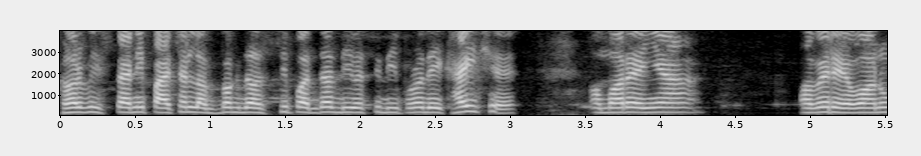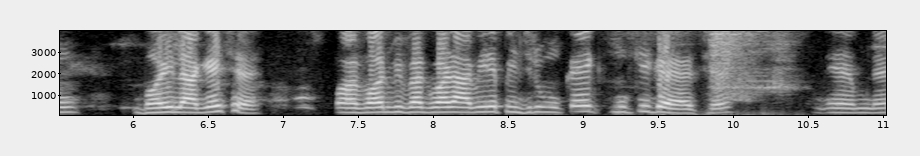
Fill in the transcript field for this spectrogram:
ઘર વિસ્તારની પાછળ લગભગ દસથી પંદર દિવસથી દીપડો દેખાય છે. અમારે અહીંયા હવે રહેવાનું ભય લાગે છે. પણ વન વિભાગવાળા આવીને પિંજરું મૂકે, મૂકી ગયા છે. એમને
